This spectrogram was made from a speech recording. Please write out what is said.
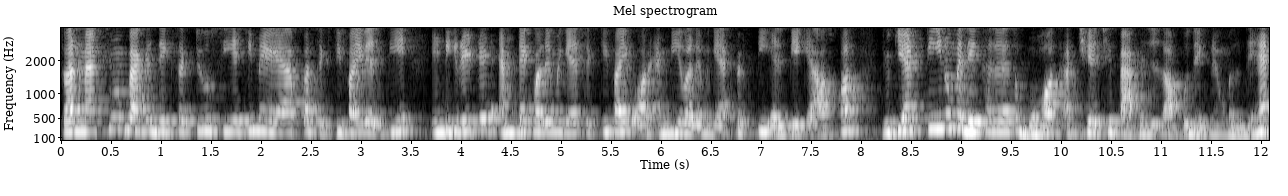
तो यार मैक्सिमम पैकेज देख सकते हो। सीएससी में गया आपका 65 एलपीए इंटीग्रेटेड एमटेक वाले में गया 65 और एमबीए वाले में गया 50 एलपीए के आसपास। जो कि यार तीनों में देखा जाए तो बहुत अच्छे अच्छे पैकेजेस आपको देखने को मिलते हैं।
